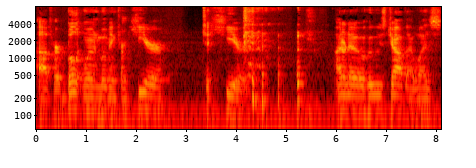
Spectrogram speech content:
of her bullet wound moving from here to here. I don't know whose job that was,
